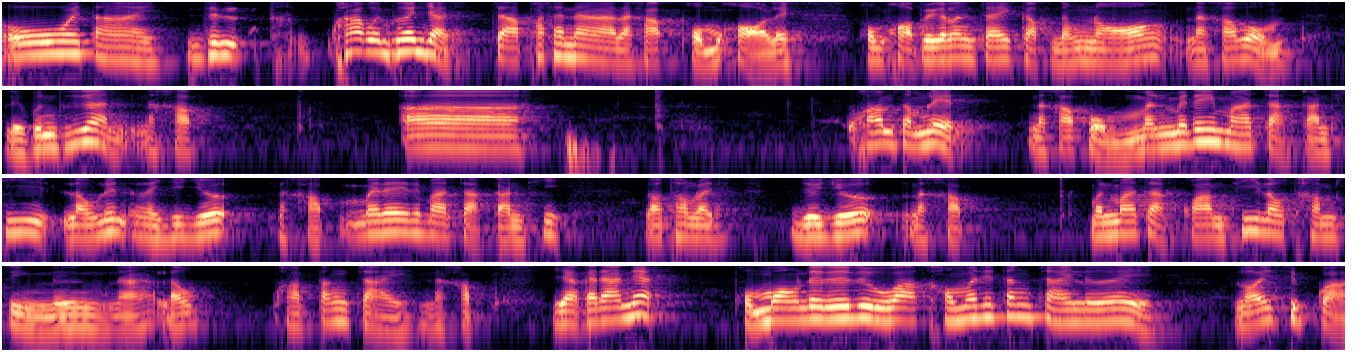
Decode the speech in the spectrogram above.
โอ้ยตายถ้าเพื่อนๆอยากจะพัฒนานะครับ ผมขอเลย ผมขอเป็นกำลังใจกับน้องๆนะครับผมหรือเพื่อนๆนะครับความสำเร็จนะครับผมมันไม่ได้มาจากการที่เราเล่นอะไรเยอะๆนะครับไม่ได้มาจากการที่เราทำอะไรเยอะๆนะครับ มันมาจากความที่เราทำสิ่งหนึ่งนะแล้วความตั้งใจนะครับ อย่างกระดานเนี้ยผมมองได้เลยว่าเขาไม่ได้ตั้งใจเลยร้อยสิบกว่า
